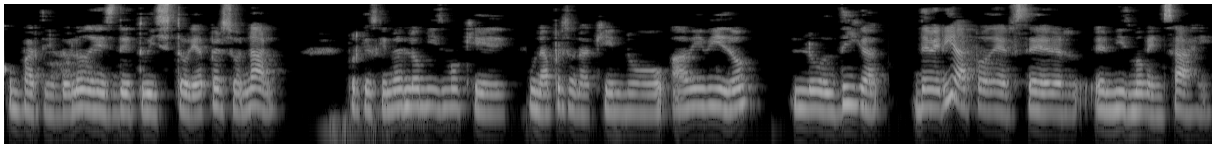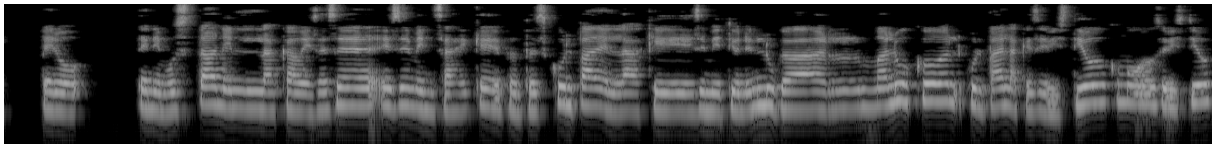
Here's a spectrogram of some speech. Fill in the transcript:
compartiéndolo desde tu historia personal, porque es que no es lo mismo que una persona que no ha vivido lo diga. Debería poder ser el mismo mensaje, pero tenemos tan en la cabeza ese, ese mensaje que de pronto es culpa de la que se metió en el lugar maluco, culpa de la que se vistió como se vistió,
